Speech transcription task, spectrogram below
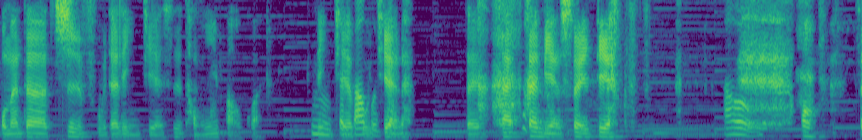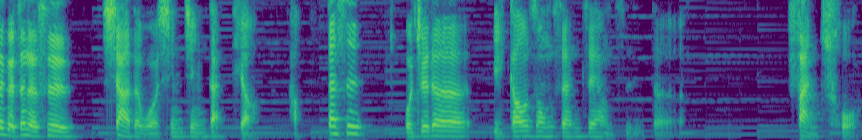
我们的制服的领结是统一保管，领结不见了，对，在在免税店。哦哦，这个真的是吓得我心惊胆跳。好，但是我觉得以高中生这样子的犯错，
